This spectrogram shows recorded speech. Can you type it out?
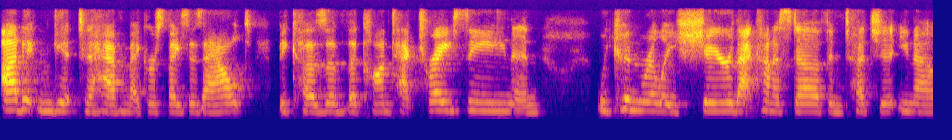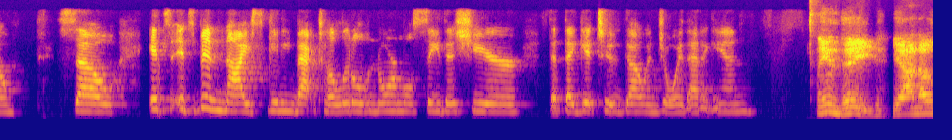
I didn't get to have maker spaces out because of the contact tracing and we couldn't really share that kind of stuff and touch it, you know. So it's it's been nice getting back to a little normalcy this year that they get to go enjoy that again. Indeed, yeah, I know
